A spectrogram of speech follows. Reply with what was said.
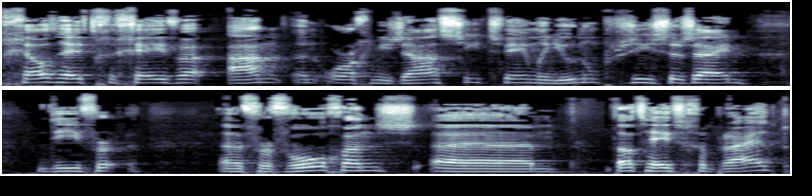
geld heeft gegeven aan een organisatie, 2 miljoen om precies te zijn, die ver- vervolgens ehm, dat heeft gebruikt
